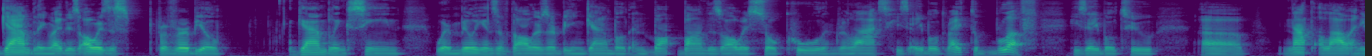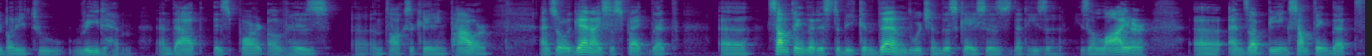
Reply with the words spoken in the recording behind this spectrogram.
gambling, right? There's always this proverbial gambling scene where millions of dollars are being gambled, and Bond is always so cool and relaxed. He's able, right, to bluff. He's able to uh, not allow anybody to read him, and that is part of his uh, intoxicating power. And so, again, I suspect that uh, something that is to be condemned, which in this case is that he's a he's a liar, uh, ends up being something that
